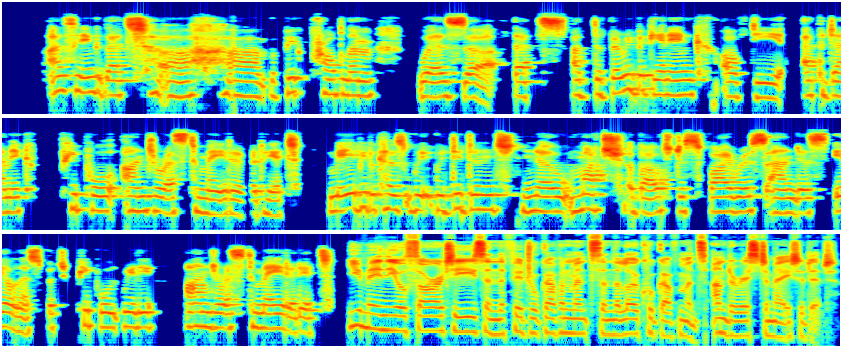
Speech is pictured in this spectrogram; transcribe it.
I think that uh, um, a big problem was uh, that at the very beginning of the epidemic, people underestimated it maybe because we, we didn't know much about this virus and this illness, but people really underestimated it. You mean the authorities and the federal governments and the local governments underestimated it?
